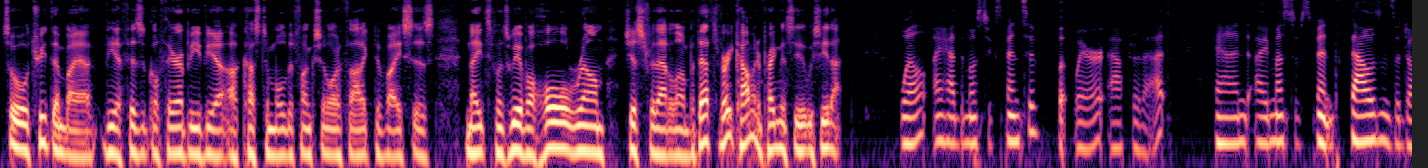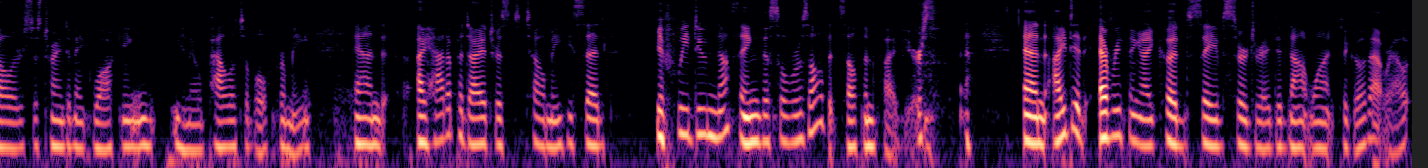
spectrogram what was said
So we'll treat them by a, via physical therapy, via a custom molded functional orthotic devices, night splints. We have a whole realm just for that alone. But that's very common in pregnancy that we see that. Well, I had the most expensive footwear after that and I must have spent thousands of dollars just trying to make walking, you know, palatable for me. And I had a podiatrist tell me, he said, if we do nothing, this will resolve itself in five years. And I did everything I could save surgery. I did not want to go that route.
